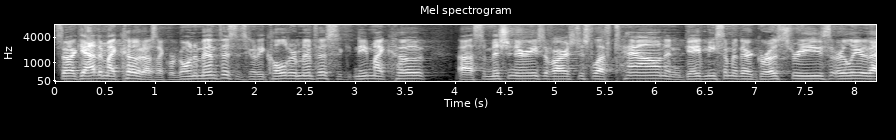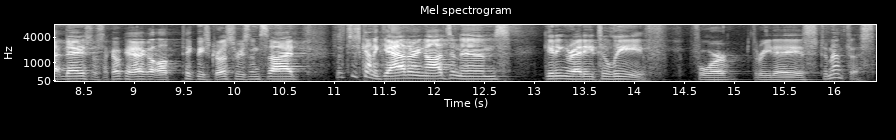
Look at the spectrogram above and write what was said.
So I gathered my coat. I was like, we're going to Memphis. It's going to be colder in Memphis. I need my coat. Uh, some missionaries of ours just left town and gave me some of their groceries earlier that day. So I was like, okay, I'll take these groceries inside. So it's just kind of gathering odds and ends, getting ready to leave for three days to Memphis.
